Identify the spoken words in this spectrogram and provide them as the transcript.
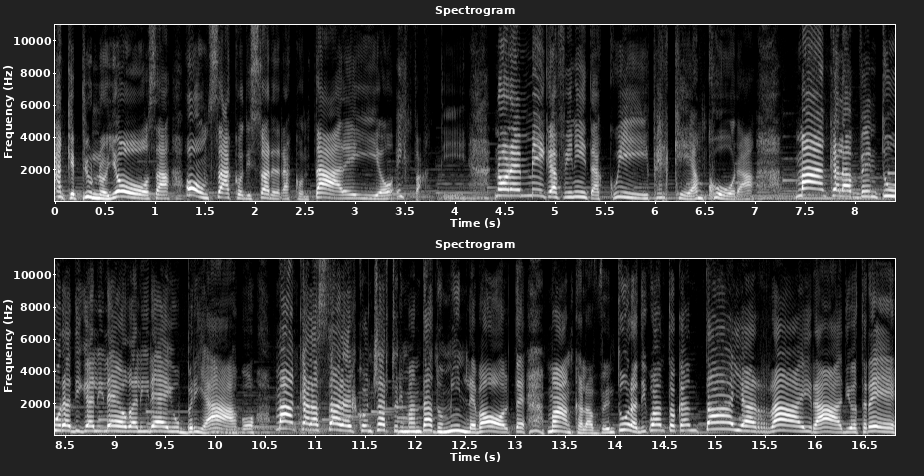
anche più noiosa. Ho un sacco di storie da raccontare io. E infatti non è mica finita qui perché ancora manca l'avventura di Galileo Galilei ubriaco, manca la storia del concerto rimandato mille volte, manca l'avventura di quanto cantai a Rai Radio 3,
